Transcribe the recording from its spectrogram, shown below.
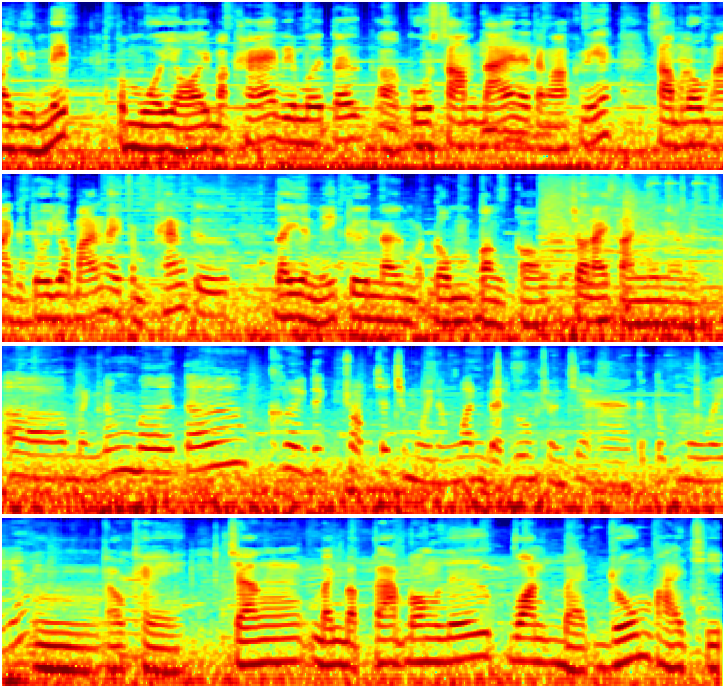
មួយ unit 600មួយខែវាមើលទៅគួរសមដែរអ្នកទាំងអស់គ្នាសមរម្យអាចទទួលយកបានហើយសំខាន់គឺដីនេះគឺនៅម្ដុំបឹងកងចុះណៃសាញ់មួយណានេះអឺមិញនឹងមើលទៅឃើញដូចជាប់ចិត្តជាមួយនឹង one bedroom ច្រើនជាងអាកន្ទប់មួយណាអឺអូខេចឹងមិញបើប្រាប់បងលឺ one bedroom ប្រហែលជា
